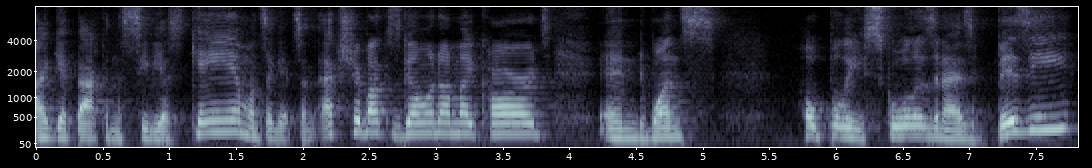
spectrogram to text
I get back in the CVS game, once I get some extra bucks going on my cards, and once hopefully school isn't as busy,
